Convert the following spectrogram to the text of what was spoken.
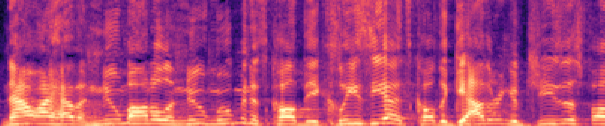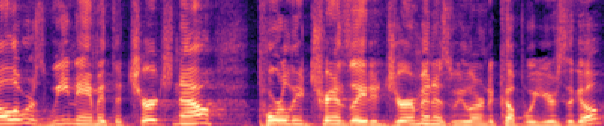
Now I have a new model, a new movement. It's called the ecclesia. It's called the gathering of Jesus followers. We name it the church now. Poorly translated German, as we learned a couple years ago.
